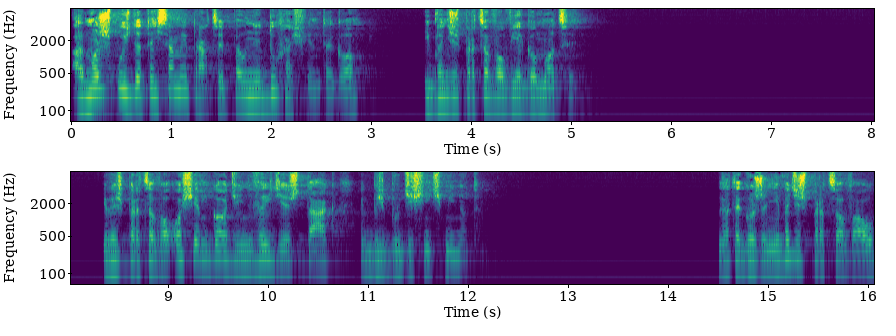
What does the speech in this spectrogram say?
Ale możesz pójść do tej samej pracy, pełny Ducha Świętego i będziesz pracował w Jego mocy. I będziesz pracował 8 godzin, wyjdziesz tak, jakbyś był 10 minut. Dlatego, że nie będziesz pracował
